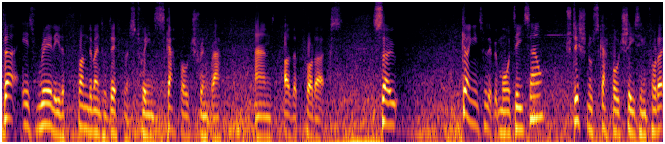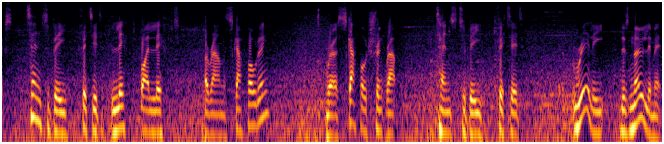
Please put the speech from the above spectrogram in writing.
That is really the fundamental difference between scaffold shrink wrap and other products. So, going into a little bit more detail, traditional scaffold sheeting products tend to be fitted lift by lift around the scaffolding, whereas scaffold shrink wrap tends to be fitted. Really there's no limit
